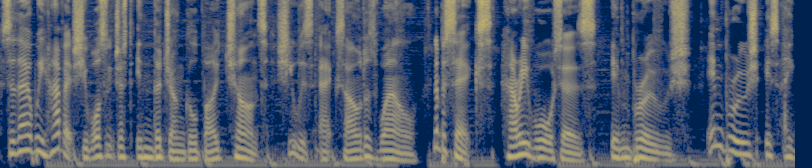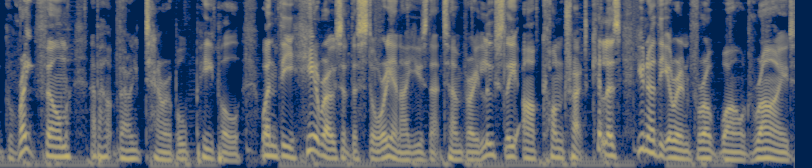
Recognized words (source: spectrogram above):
So there we have it, she wasn't just in the jungle by chance, she was exiled as well. Number 6. Harry Waters, in Bruges. In Bruges is a great film about very terrible people. When the heroes of the story, and I use that term very loosely, are contract killers, you know that you're in for a wild ride.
